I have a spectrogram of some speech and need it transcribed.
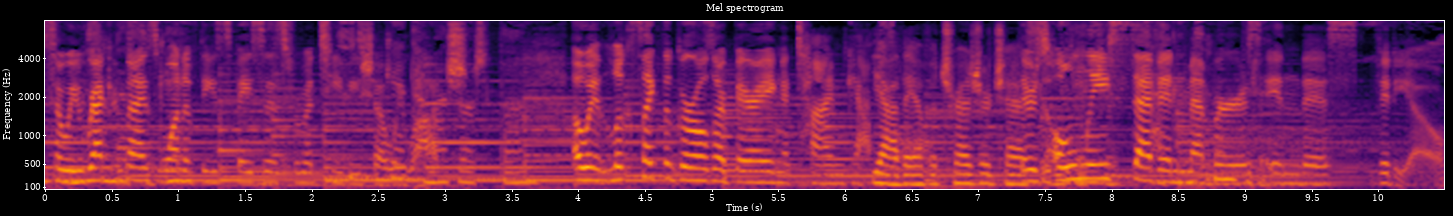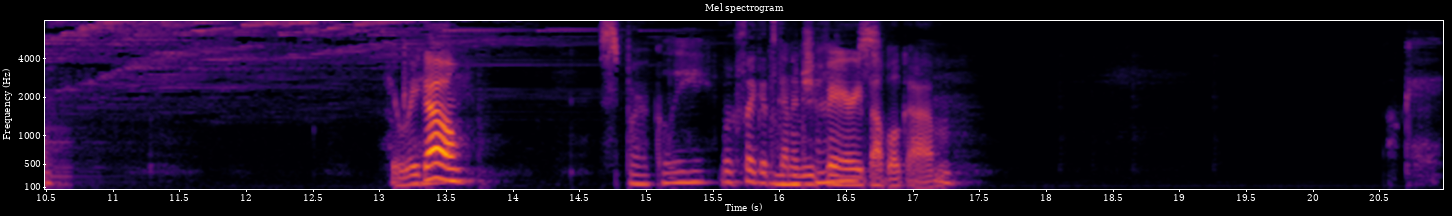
So we recognize one of these faces from a TV show we watched. Oh, it looks like the girls are burying a time capsule. Yeah, they have a treasure chest. There's only seven members in this video. Here we go. Sparkly. Looks like it's going to be very bubblegum. Okay.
